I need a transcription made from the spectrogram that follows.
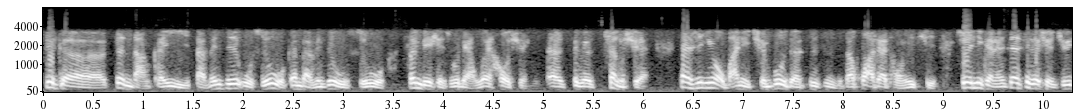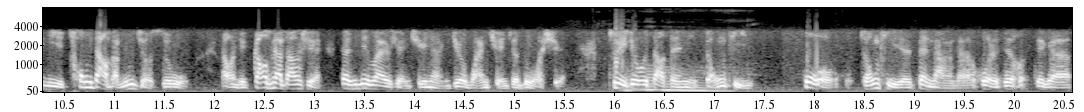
这个政党可以百分之五十五跟百分之五十五分别选出两位候选，呃，这个胜选。但是因为我把你全部的支持者都画在同一起，所以你可能在这个选区你冲到百分之九十五，然后你高票当选，但是另外一个选区呢，你就完全就落选，所以就会造成你总体或总体的政党的，或者是这个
